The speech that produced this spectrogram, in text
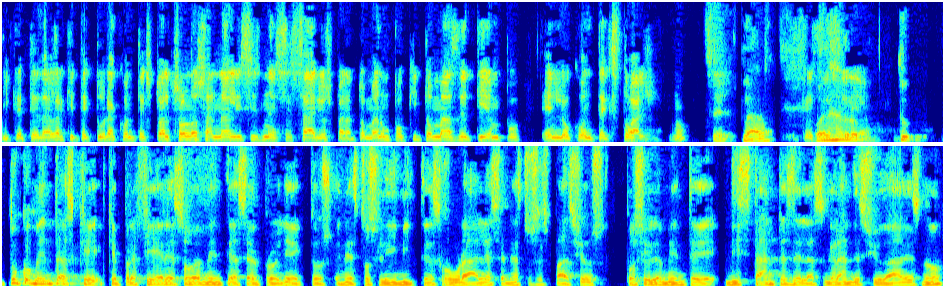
y que te da la arquitectura contextual son los análisis necesarios para tomar un poquito más de tiempo en lo contextual, ¿no? Sí, claro. Alejandro, tú, Tú comentas que, prefieres obviamente hacer proyectos en estos límites rurales, en estos espacios posiblemente distantes de las grandes ciudades, ¿no?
